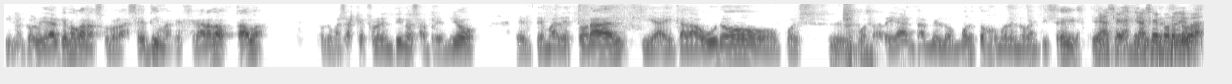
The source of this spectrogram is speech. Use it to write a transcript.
y no hay que olvidar que no gana solo la séptima, que es que gana la octava. Lo que pasa es que Florentino se aprendió el tema electoral y ahí cada uno pues eh, votarían también los muertos como en el 96. ya, sé, por dónde iba,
